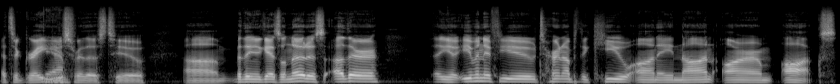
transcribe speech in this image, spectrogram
That's a great Yeah. use for those two. Um, but then you guys will notice other, you know, even if you turn up the Q on a non-ARM aux,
